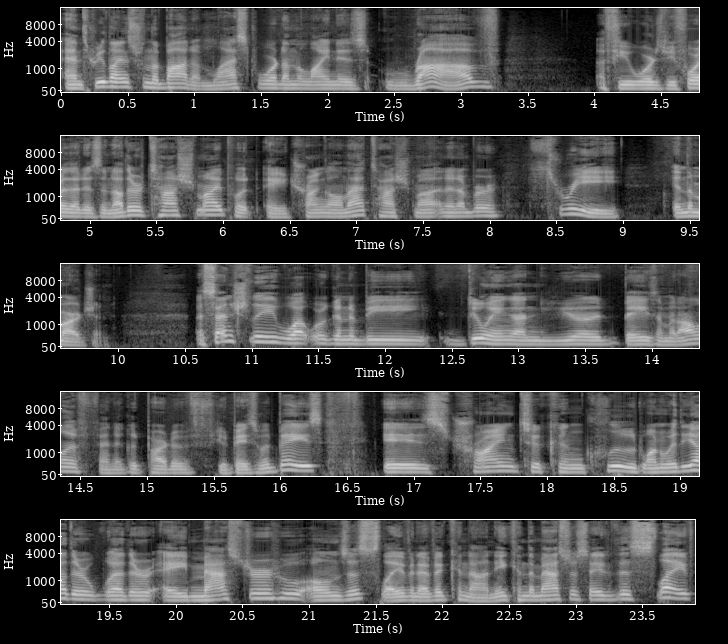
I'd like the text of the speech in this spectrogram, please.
And three lines from the bottom, last word on the line is Rav. A few words before that is another Tashma. I put a triangle on that Tashma and a number three in the margin. Essentially, what we're going to be doing on Yud Beis Amid Aleph and a good part of Yud Beis Amid Beis is trying to conclude one way or the other whether a master who owns a slave, an Eved Kanani, can the master say to this slave,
